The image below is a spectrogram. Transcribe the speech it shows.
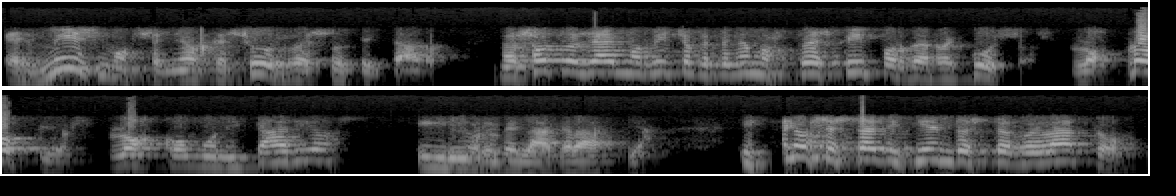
el mismo Señor Jesús resucitado. Nosotros ya hemos dicho que tenemos tres tipos de recursos, los propios, los comunitarios y los de la gracia. ¿Y qué nos está diciendo este relato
